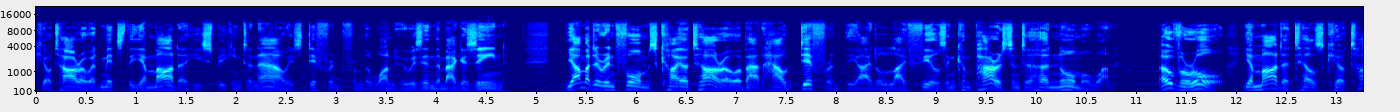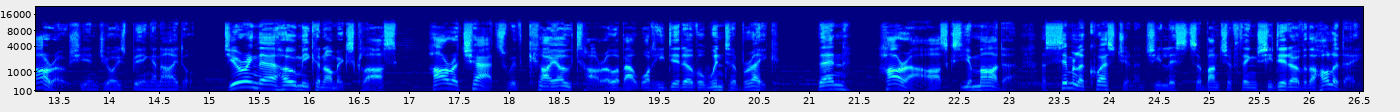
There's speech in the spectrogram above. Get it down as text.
Kyotaro admits the Yamada he's speaking to now is different from the one who is in the magazine. Yamada informs Kyotaro about how different the idol life feels in comparison to her normal one. Overall, Yamada tells Kyotaro she enjoys being an idol. During their home economics class, Hara chats with Kyotaro about what he did over winter break. Then, Hara asks Yamada a similar question and she lists a bunch of things she did over the holiday.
